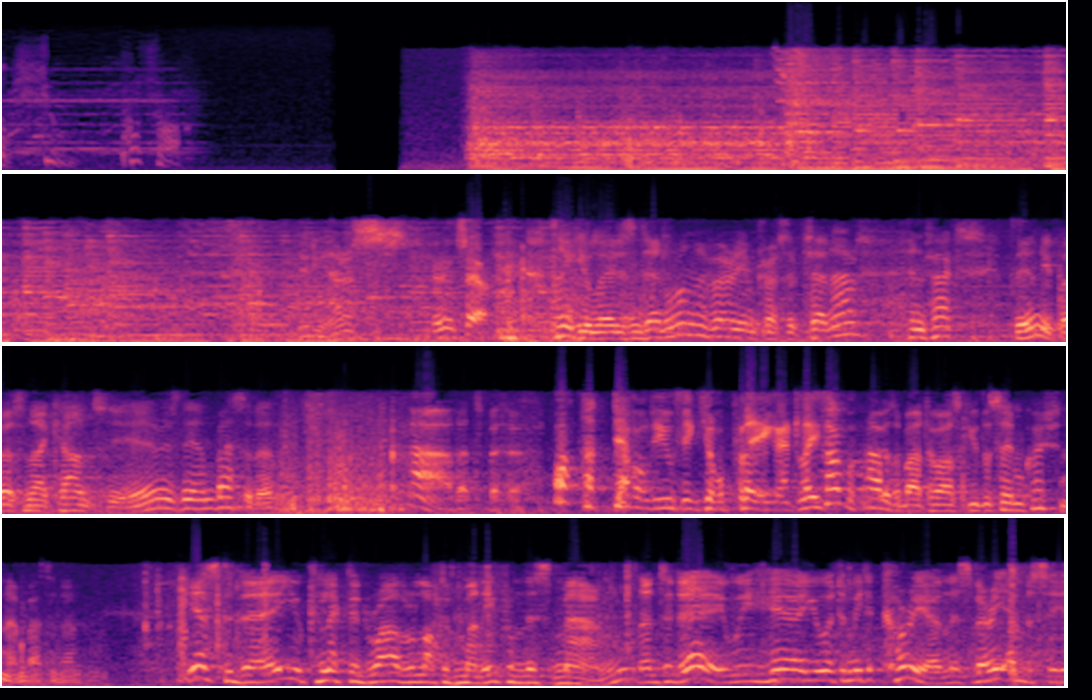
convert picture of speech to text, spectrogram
Look, shoot. Push off. Thank you, ladies and gentlemen. A very impressive turnout. In fact, the only person I can't see here is the ambassador. Ah, that's better. What the devil do you think you're playing at, Latham? I was about to ask you the same question, Ambassador. Yesterday, you collected rather a lot of money from this man, and today we hear you are to meet a courier in this very embassy.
